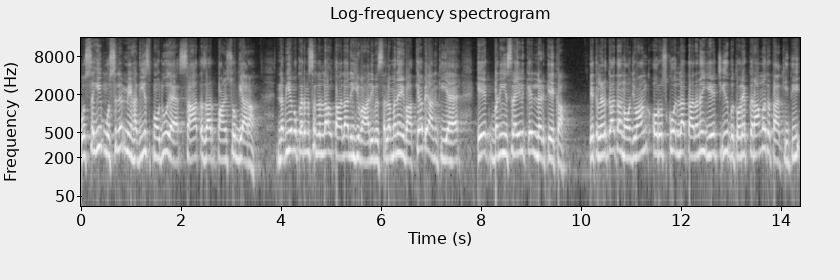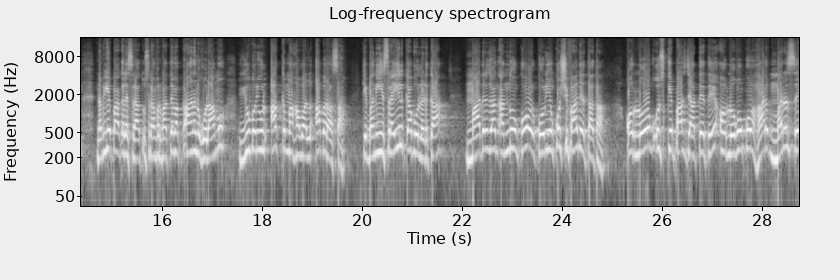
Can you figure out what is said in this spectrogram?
वो सही मुस्लिम में हदीस मौजूद है, सात हज़ार पाँच सौ ग्यारह। नबी मुकरम सल्लल्लाहु अलैहि वसल्लम ने वाक़ बयान किया है, एक बनी इसराइल के लड़के का। एक लड़का था नौजवान और उसको अल्लाह ताला ने ये चीज़ बतौर करामत अता की थी। नबी पाक सलाम फरमाते वकान ग़ुलाम युबरुल अकमहवल अबरसा कि बनी इसराइल का वो लड़का मादरजात अंधों को और कोड़ियों को शिफा देता था और लोग उसके पास जाते थे और लोगों को हर मर्ज से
